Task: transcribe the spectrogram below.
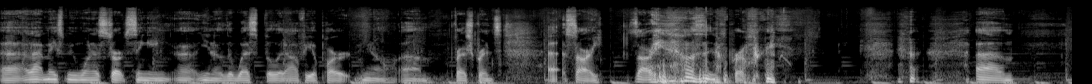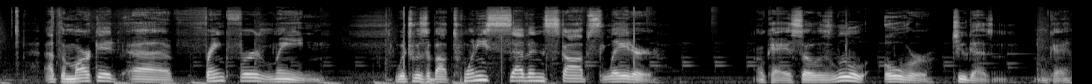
Uh, that makes me want to start singing, uh, you know, the West Philadelphia part, you know, um, Fresh Prince. Uh, sorry, sorry, that was inappropriate. um, at the market, uh, Frankford Lane, which was about 27 stops later. Okay, so it was a little over two dozen. Okay.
